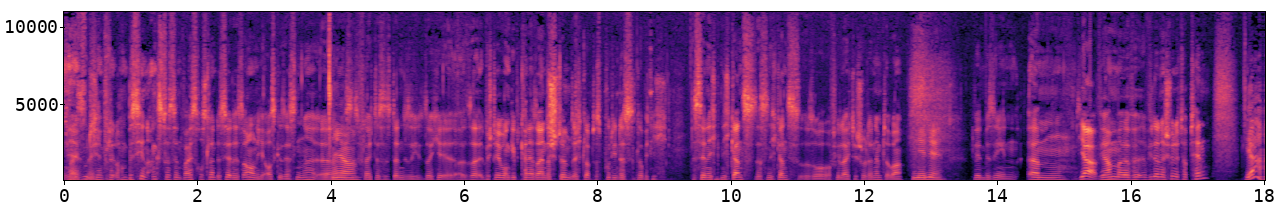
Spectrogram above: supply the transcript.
Ich Ja, gut, ich nicht. habe vielleicht auch ein bisschen Angst, was in Weißrussland ist ja das ist auch noch nicht ausgesessen. Ne? Äh, Ja. das ist vielleicht, dass es dann solche, solche äh, Bestrebungen gibt, kann ja sein, dass Stimmt. Ich glaube, dass Putin das, glaube ich, nicht, dass er nicht nicht ganz, das nicht ganz so auf die leichte Schulter nimmt, aber Nee, nee. werden wir sehen. Ähm, ja, wir haben äh, wieder eine schöne Top 10 Ja.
